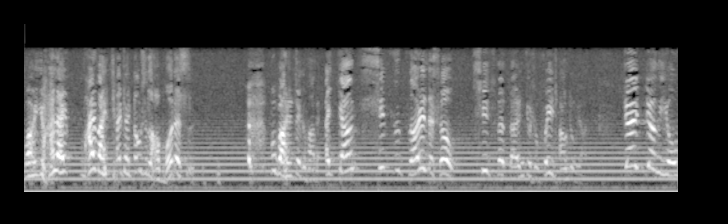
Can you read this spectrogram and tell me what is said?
我原来完完全全都是老婆的事，不管是这个方面，哎，讲妻子责任的时候，妻子的责任就是非常重要的。真正有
